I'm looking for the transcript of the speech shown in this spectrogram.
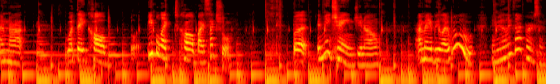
am not what they call people like to call bisexual. But it may change, you know. I may be like, woo, maybe I like that person.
